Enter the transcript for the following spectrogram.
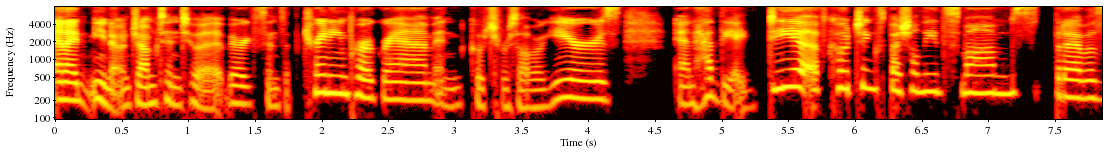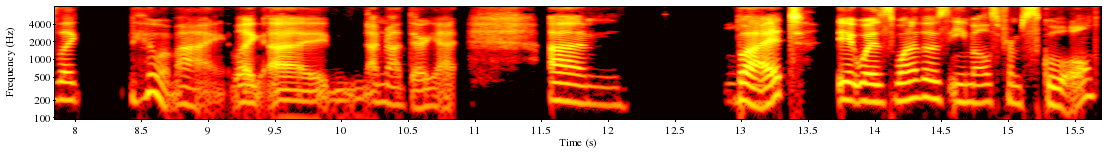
And I, you know, jumped into a very extensive training program and coached for several years and had the idea of coaching special needs moms. But I was like, who am I? Like, I, I'm not there yet. Um, mm-hmm. but it was one of those emails from school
